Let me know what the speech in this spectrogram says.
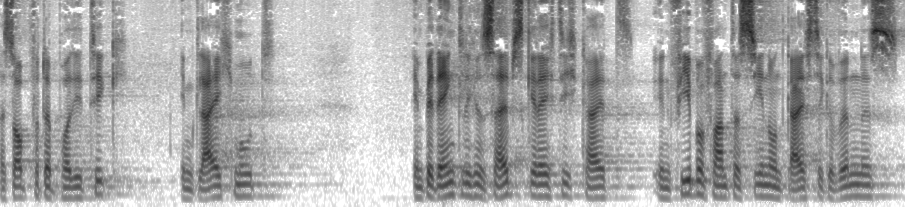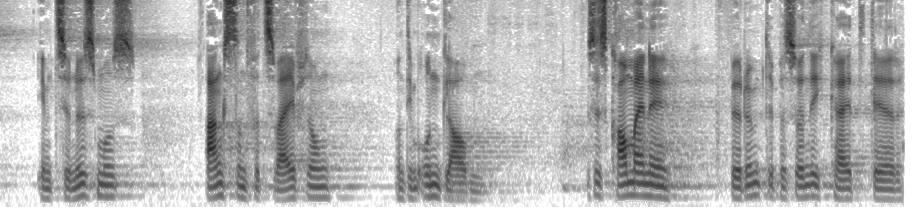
als Opfer der Politik, im Gleichmut, in bedenklicher Selbstgerechtigkeit, in Fieberfantasien und geistiger Wirrnis, im Zynismus, Angst und Verzweiflung und im Unglauben. Es ist kaum eine berühmte Persönlichkeit der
